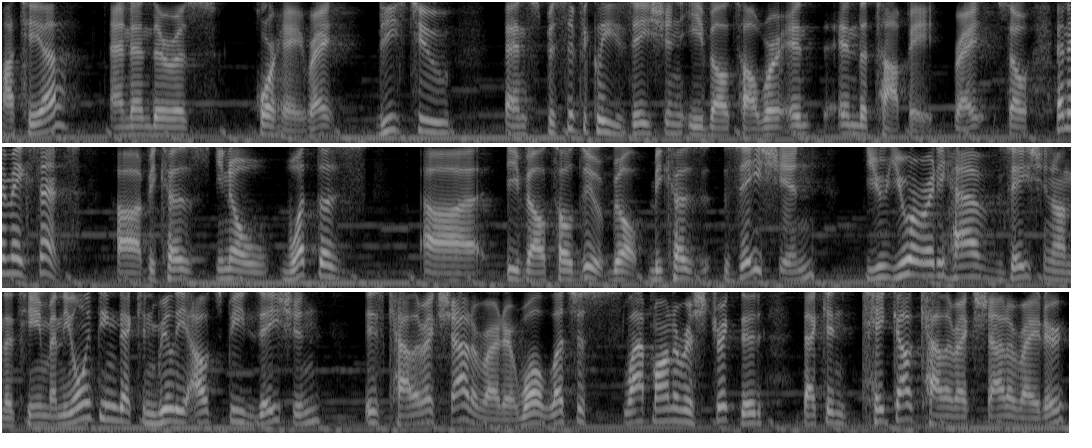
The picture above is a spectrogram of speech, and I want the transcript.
Mattia, and then there was Jorge, right? These two, and specifically Zacian, Yveltal, were in in the top eight, right? So, and it makes sense uh, because you know what does uh, Yveltal do? Well, because Zacian you you already have Zacian on the team, and the only thing that can really outspeed Zacian is Calyrex Shadow Rider. Well, let's just slap on a restricted that can take out Calyrex Shadow Rider,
